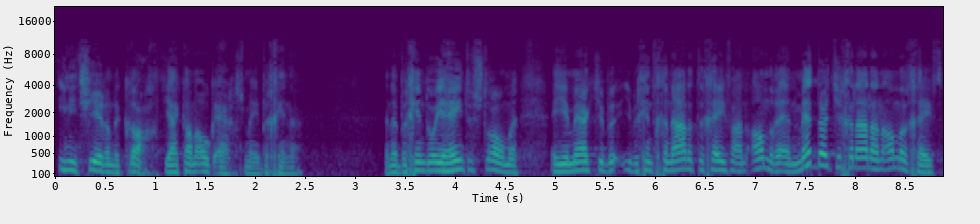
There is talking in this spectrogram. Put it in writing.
initiërende kracht. Jij kan ook ergens mee beginnen. En dat begint door je heen te stromen. En je merkt, je, je begint genade te geven aan anderen. En met dat je genade aan anderen geeft,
